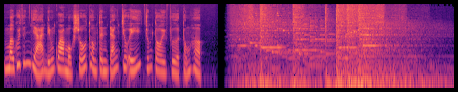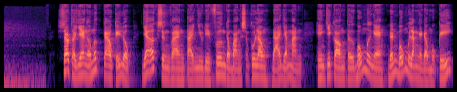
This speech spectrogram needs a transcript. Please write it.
mời quý thính giả điểm qua một số thông tin đáng chú ý chúng tôi vừa tổng hợp. Sau thời gian ở mức cao kỷ lục, giá ớt sừng vàng tại nhiều địa phương đồng bằng sông Cửu Long đã giảm mạnh, hiện chỉ còn từ 40.000 đến 45.000 đồng một ký.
